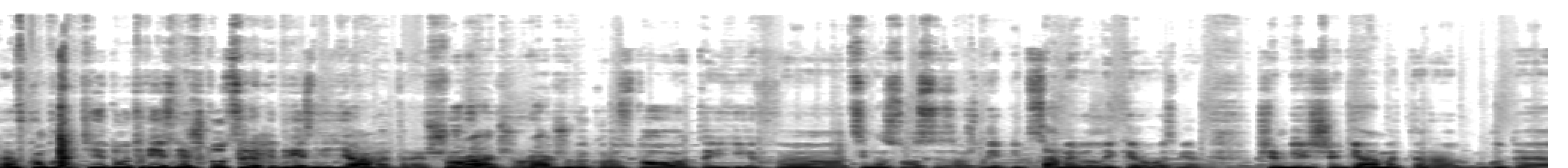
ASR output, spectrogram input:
Е, В комплекті йдуть різні штуцери під різні діаметри. Що раджу? Раджу використовувати їх, е, ці насоси завжди під самий великий розмір. Чим більше діаметр буде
